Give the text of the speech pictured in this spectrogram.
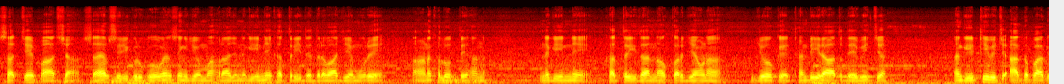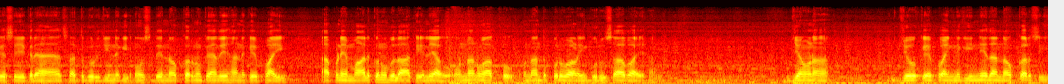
ਸੱਚੇ ਪਾਤਸ਼ਾਹ ਸਾਹਿਬ ਸ੍ਰੀ ਗੁਰੂ ਗੋਬਿੰਦ ਸਿੰਘ ਜੀ ਮਹਾਰਾਜ ਨਗੀਨੇ ਖੱਤਰੀ ਦੇ ਦਰਵਾਜ਼ੇ ਮੂਹਰੇ ਆਣ ਖਲੋਤੇ ਹਨ। ਨਗੀਨੇ ਖੱਤਰੀ ਦਾ ਨੌਕਰ ਜਿਉਣਾ ਜੋ ਕਿ ਠੰਡੀ ਰਾਤ ਦੇ ਵਿੱਚ ਅੰਗੀਠੀ ਵਿੱਚ ਅੱਗ ਪਾ ਕੇ ਸੇਕ ਰਿਹਾ ਹੈ। ਸਤਿਗੁਰੂ ਜੀ ਨਗੀ, ਉਸ ਦੇ ਨੌਕਰ ਨੂੰ ਕਹਿੰਦੇ ਹਨ ਕਿ ਭਾਈ ਆਪਣੇ ਮਾਲਕ ਨੂੰ ਬੁਲਾ ਕੇ ਲਿਆਓ। ਉਹਨਾਂ ਨੂੰ ਆਖੋ ਆਨੰਦਪੁਰ ਵਾਲੇ ਗੁਰੂ ਸਾਹਿਬ ਆਏ ਹਨ। ਜਿਉਣਾ, ਜੋ ਕਿ ਭਾਈ ਨਗੀਨੇ ਦਾ ਨੌਕਰ ਸੀ,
